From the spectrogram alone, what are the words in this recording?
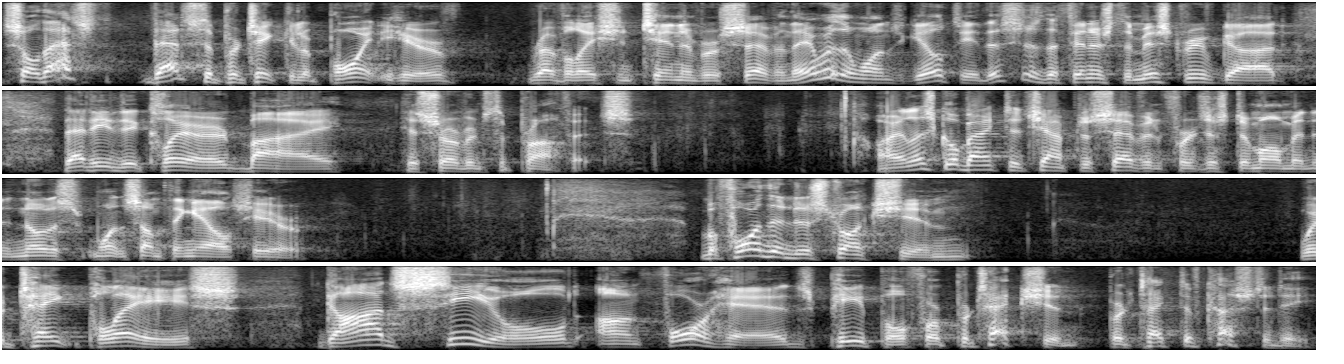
So that's, that's the particular point here Revelation 10 and verse 7. They were the ones guilty. This is the finished the mystery of God that he declared by his servants, the prophets. All right, let's go back to chapter 7 for just a moment and notice one, something else here. Before the destruction would take place, God sealed on foreheads people for protection, protective custody.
